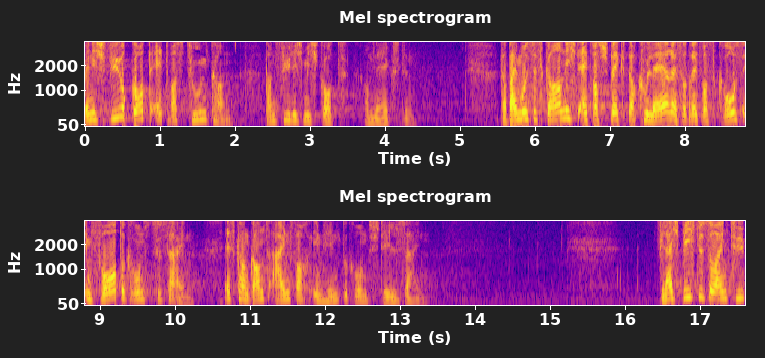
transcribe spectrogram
wenn ich für Gott etwas tun kann, dann fühle ich mich Gott am nächsten. Dabei muss es gar nicht etwas Spektakuläres oder etwas groß im Vordergrund zu sein. Es kann ganz einfach im Hintergrund still sein. Vielleicht bist du so ein Typ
